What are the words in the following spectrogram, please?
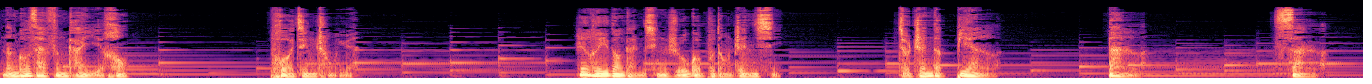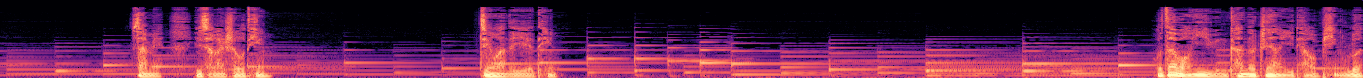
能够在分开以后破镜重圆？任何一段感情，如果不懂珍惜，就真的变了、下面一起来收听。今晚的夜听，我在网易云看到这样一条评论：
